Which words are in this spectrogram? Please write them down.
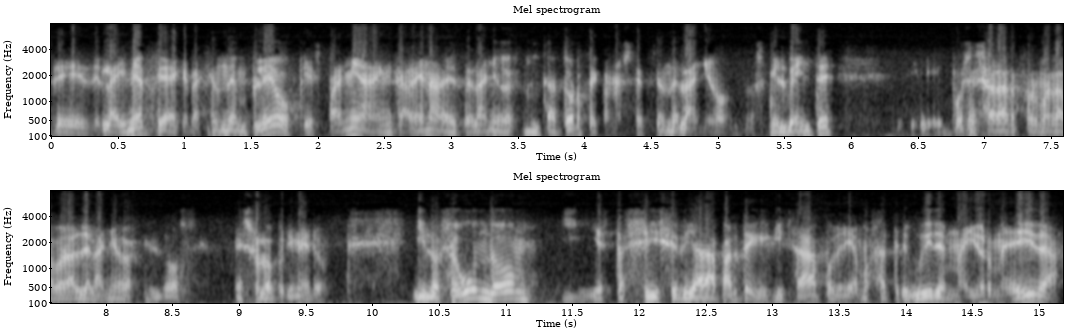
de, la inercia de creación de empleo que España encadena desde el año 2014, con excepción del año 2020, pues esa la reforma laboral del año 2012. Eso es lo primero. Y lo segundo, y esta sí sería la parte que quizá podríamos atribuir en mayor medida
